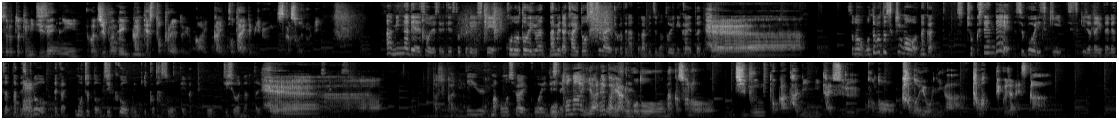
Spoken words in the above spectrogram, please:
するときに事前に自分で一回テストプレイというか一回答えてみるんですかそういうのに。あ、みんなでそうですね、テストプレイして、この問いはダメだ、回答しづらいとかってなったら別の問いに変えたり。へその、もともと好きも、なんか、直線ですごい好き、好きじゃないみたいなやつだったんですけど、うん、なんかもうちょっと軸を一個足そうってなって、こう、事象になったり。へ確かに。っていう、まあ面白い公演でした。大人やればやるほど、なんかその、自分とか他人に対するこのかのようにが溜まっていくじゃないですか。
